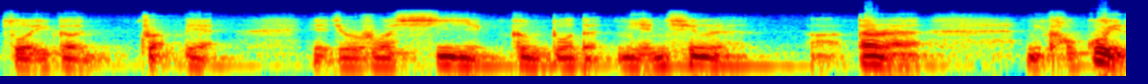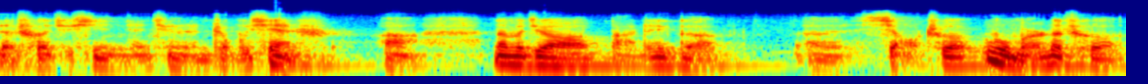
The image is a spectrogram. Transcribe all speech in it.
做一个转变，也就是说吸引更多的年轻人啊。当然，你靠贵的车去吸引年轻人这不现实啊。那么就要把这个呃小车入门的车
